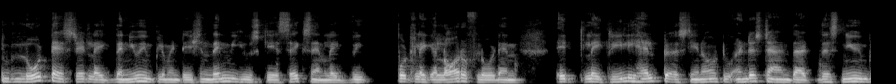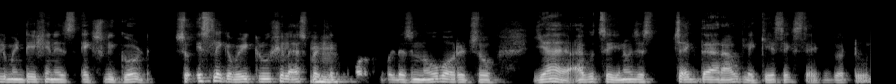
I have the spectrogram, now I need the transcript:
to load test it like the new implementation then we use k6 and like we put like a lot of load and it like really helped us you know to understand that this new implementation is actually good so it's like a very crucial aspect mm-hmm. like a lot of people doesn't know about it. So yeah i would say you know just check that out like k6 like a good tool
